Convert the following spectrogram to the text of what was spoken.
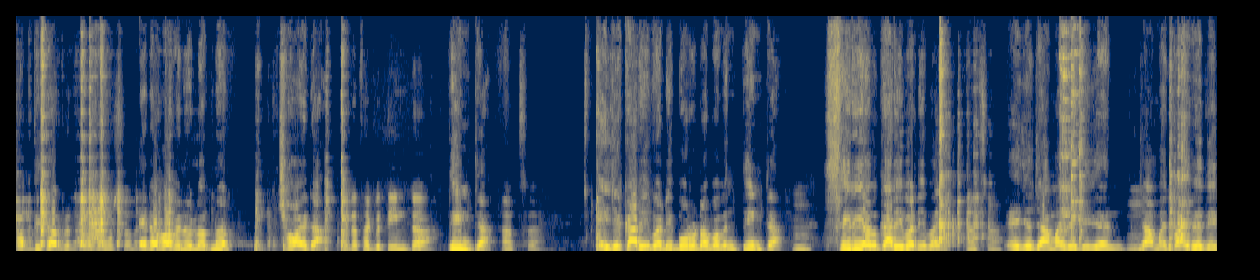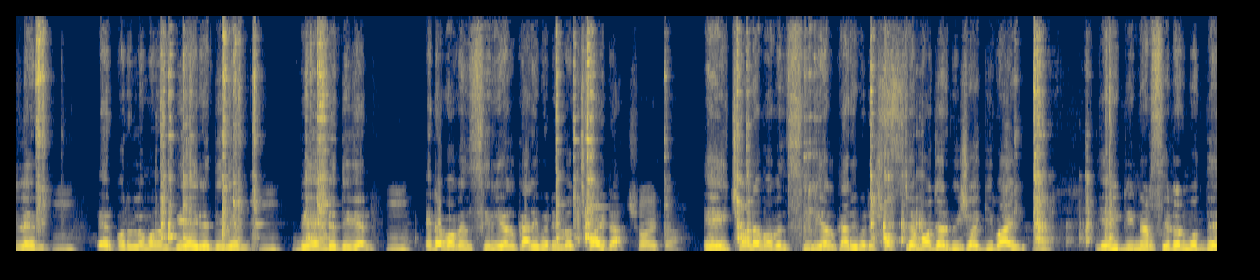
সব দিতে পারবেন। কোনো সমস্যা নাই। এটা পাবেন হলো আপনার ছয়টা। এটা থাকবে তিনটা। তিনটা। আচ্ছা। এই যে কারিবাড়ি বড়টা পাবেন তিনটা। সিরিয়াল কারিবাড়ি ভাই। আচ্ছা। এই যে জামাইরে দিলেন জামাইর বাইরে দিলেন। এরপর হলো মনে বিআইরে দিলেন হুম। বিআইন্ডে দিলেন হুম। এটা পাবেন সিরিয়াল কারিবাড়ি হলো ছয়টা। ছয়টা। এই ছয়টা পাবেন সিরিয়াল কারিবাড়ি সবচেয়ে মজার বিষয় কি ভাই? হ্যাঁ। এই ডিনার সেটের মধ্যে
